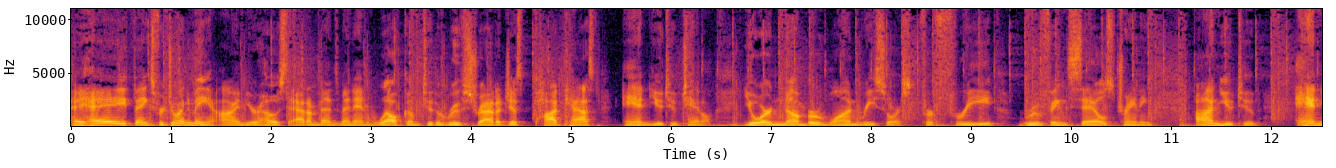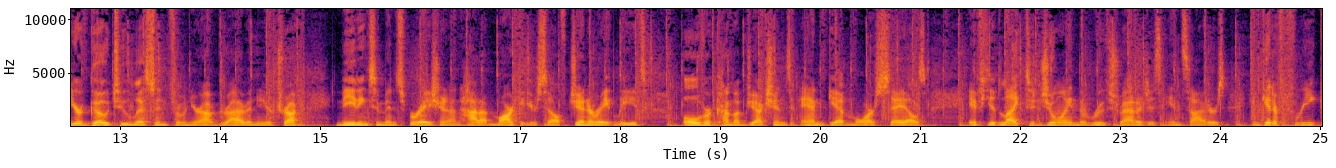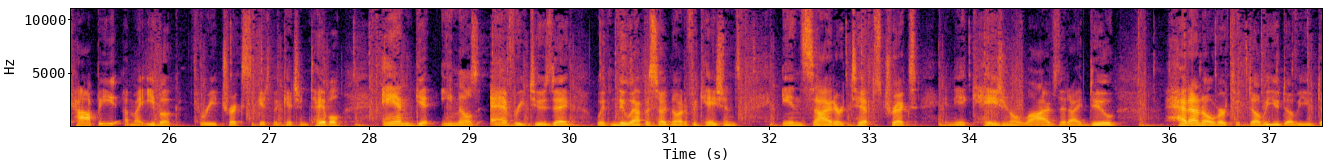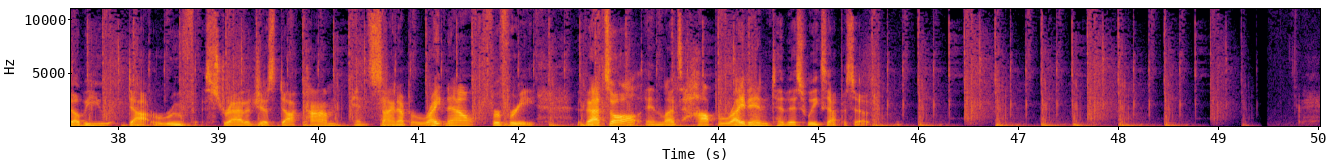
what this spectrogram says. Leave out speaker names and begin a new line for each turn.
Hey, hey, thanks for joining me. I'm your host, Adam Bensman, and welcome to the Roof Strategist podcast and YouTube channel, your number one resource for free roofing sales training on YouTube and your go to listen for when you're out driving in your truck needing some inspiration on how to market yourself, generate leads, overcome objections, and get more sales. If you'd like to join the Roof Strategist Insiders and get a free copy of my ebook, Three Tricks to Get to the Kitchen Table, and get emails every Tuesday with new episode notifications, insider tips, tricks, and the occasional lives that I do, head on over to www.roofstrategist.com and sign up right now for free. That's all, and let's hop right into this week's episode.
